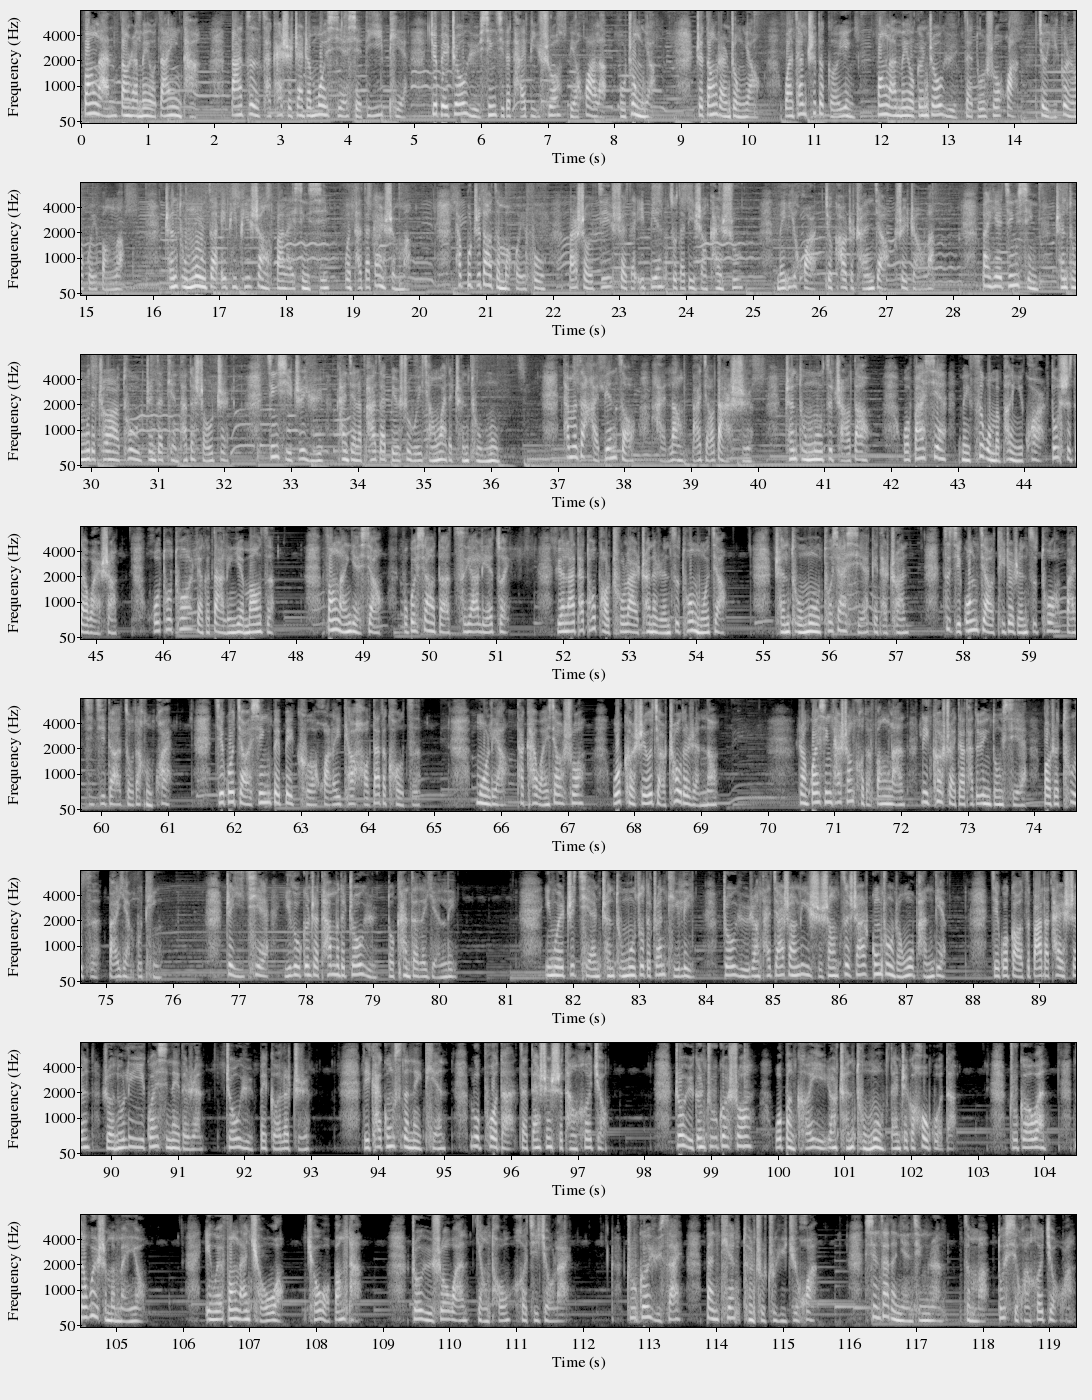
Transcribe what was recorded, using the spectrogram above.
方兰当然没有答应他，八字才开始蘸着墨写写第一撇，就被周宇心急的抬笔说：“别画了，不重要。”这当然重要。晚餐吃的膈应，方兰没有跟周宇再多说话，就一个人回房了。陈土木在 APP 上发来信息，问他在干什么，他不知道怎么回复，把手机甩在一边，坐在地上看书，没一会儿就靠着船脚睡着了。半夜惊醒，陈土木的垂耳兔正在舔他的手指。惊喜之余，看见了趴在别墅围墙外的陈土木。他们在海边走，海浪把脚打湿。陈土木自嘲道：“我发现每次我们碰一块儿，都是在晚上，活脱脱两个大龄夜猫子。”方兰也笑，不过笑得呲牙咧嘴。原来他偷跑出来穿的人字拖磨脚。陈土木脱下鞋给他穿，自己光脚提着人字拖，吧唧唧的走得很快，结果脚心被贝壳划了一条好大的口子。末了，他开玩笑说：“我可是有脚臭的人呢。”让关心他伤口的方兰立刻甩掉他的运动鞋，抱着兔子白眼不停。这一切一路跟着他们的周宇都看在了眼里。因为之前陈土木做的专题里，周宇让他加上历史上自杀公众人物盘点，结果稿子扒得太深，惹怒利益关系内的人，周宇被革了职。离开公司的那天，落魄的在单身食堂喝酒。周宇跟朱哥说：“我本可以让陈土木担这个后果的。”朱哥问：“那为什么没有？”因为方兰求我，求我帮他。周宇说完，仰头喝起酒来。朱哥语塞，半天吞吐出一句话：“现在的年轻人怎么都喜欢喝酒啊？”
